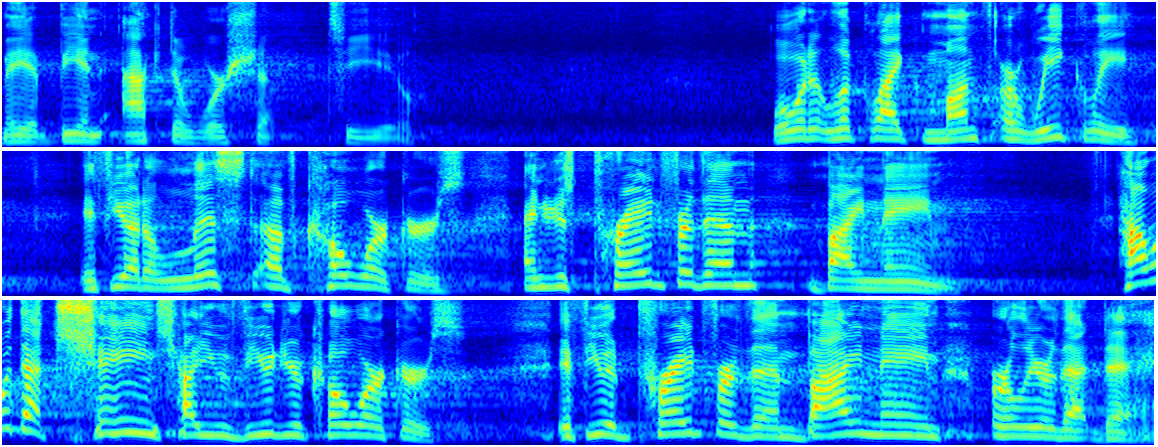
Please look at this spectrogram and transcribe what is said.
May it be an act of worship to you. What would it look like month or weekly if you had a list of coworkers and you just prayed for them by name? How would that change how you viewed your coworkers if you had prayed for them by name earlier that day?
